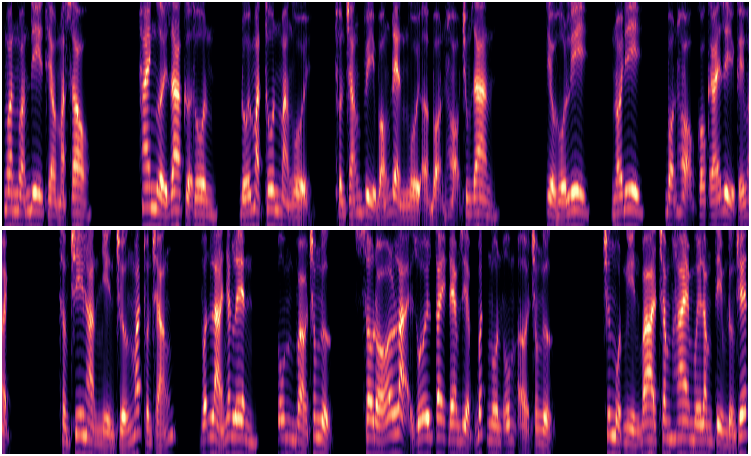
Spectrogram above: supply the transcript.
ngoan ngoãn đi theo mặt sau. Hai người ra cửa thôn, đối mặt thôn mà ngồi, thuần trắng vì bóng đèn ngồi ở bọn họ trung gian. Tiểu hồ ly, nói đi, bọn họ có cái gì kế hoạch? Thậm chí hàn nhìn trướng mắt thuần trắng, vẫn là nhắc lên, ôm vào trong ngực, sau đó lại duỗi tay đem Diệp bất ngôn ôm ở trong ngực. chương 1325 tìm đường chết.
